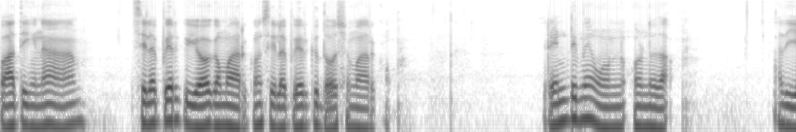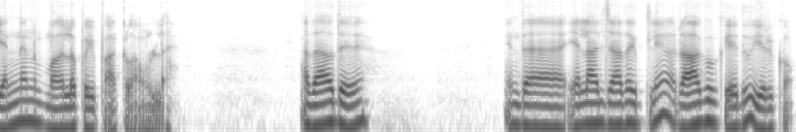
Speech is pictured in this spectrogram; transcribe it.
பார்த்தீங்கன்னா சில பேருக்கு யோகமாக இருக்கும் சில பேருக்கு தோஷமாக இருக்கும். ரெண்டுமே ஒன்று ஒன்று தான் அது என்னன்னு முதல்ல போய் பார்க்கலாம் உள்ள. அதாவது இந்த எல்லா ஜாதகத்துலேயும் ராகு எதுவும் இருக்கும்.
